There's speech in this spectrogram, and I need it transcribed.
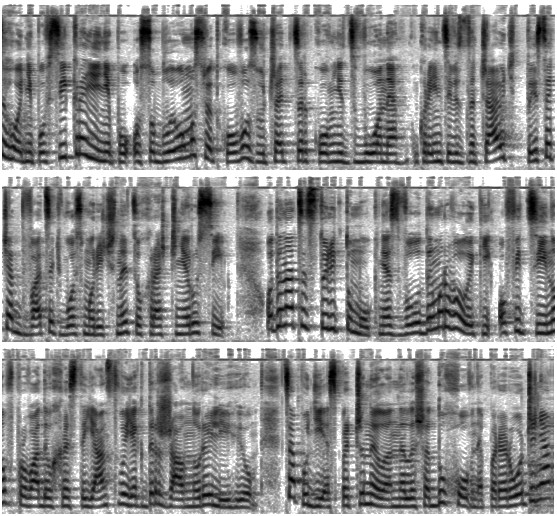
Сьогодні по всій країні по особливому святково звучать церковні дзвони. Українці відзначають 1028-му річницю хрещення Русі. 11 століть тому князь Володимир Великий офіційно впровадив християнство як державну релігію. Ця подія спричинила не лише духовне переродження,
